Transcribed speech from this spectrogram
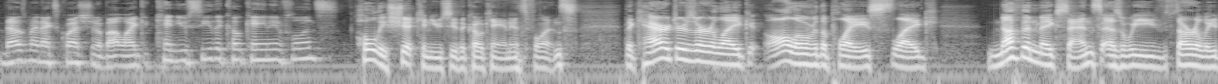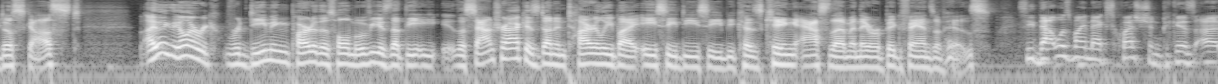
That was my next question about like, can you see the cocaine influence? holy shit, can you see the cocaine influence? The characters are like all over the place. Like nothing makes sense, as we thoroughly discussed. I think the only re- redeeming part of this whole movie is that the the soundtrack is done entirely by ACDC because King asked them and they were big fans of his. See, that was my next question because uh,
